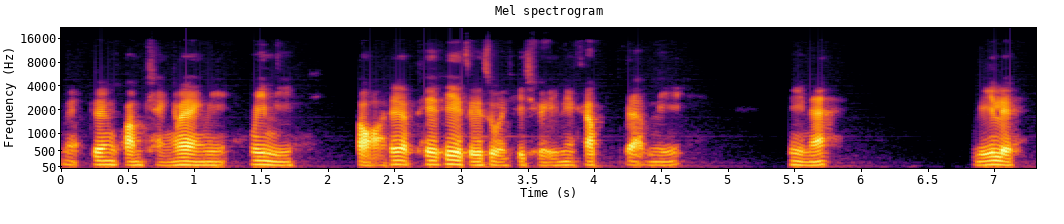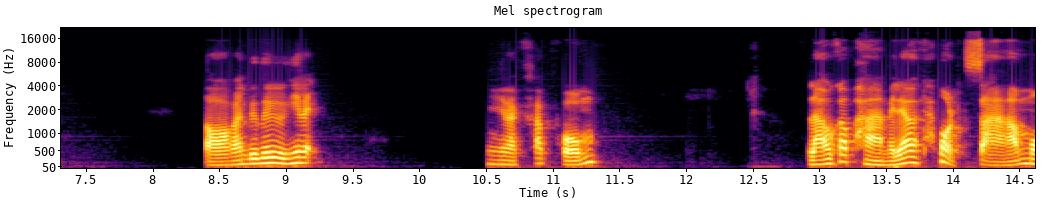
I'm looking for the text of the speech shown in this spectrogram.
เนี่ยเรื่องความแข็งแรงนี่ไม่มีต่อได้แบบเท่ๆสวยๆเฉยๆเนี่ยครับ แบบนี้ นี่นะ นี้เลย ต่อกันดื้อๆอย่างนี้เลยนี่แหละครับผม เราก็ผ่านไปแล้วทั้งหมด 3 โหม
